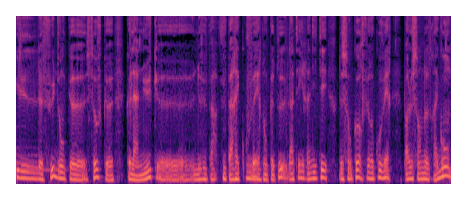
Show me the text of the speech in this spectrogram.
Il le fut donc euh, sauf que que la nuque euh, ne fut pas fut pas recouverte donc l'intégralité de son corps fut recouvert par le sang de dragon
